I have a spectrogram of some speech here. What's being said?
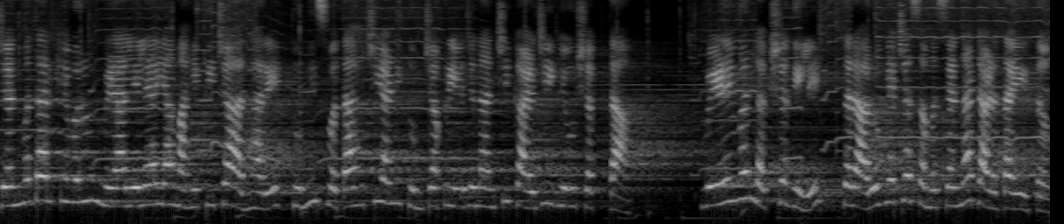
जन्मतारखेवरून मिळालेल्या या माहितीच्या आधारे तुम्ही स्वतःची आणि तुमच्या प्रियजनांची काळजी घेऊ शकता. वेळेवर लक्ष दिले तर आरोग्याच्या समस्यांना टाळता येतं.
